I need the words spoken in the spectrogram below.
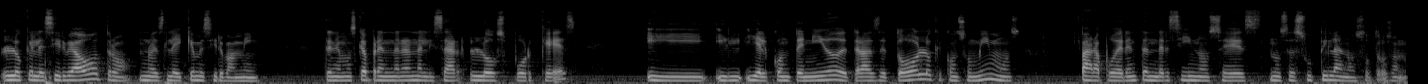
Lo que le sirve a otro no es ley que me sirva a mí. Tenemos que aprender a analizar los porqués y, y, el contenido detrás de todo lo que consumimos para poder entender si nos es, nos es útil a nosotros o no.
